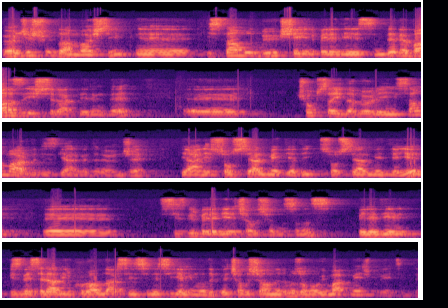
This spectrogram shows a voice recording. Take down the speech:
Önce şuradan başlayayım. Ee, İstanbul Büyükşehir Belediyesi'nde ve bazı iştiraklerinde e, çok sayıda böyle insan vardı biz gelmeden önce. Yani sosyal medyada sosyal medyayı e, siz bir belediye çalışanısınız. Belediyenin biz mesela bir kurallar silsilesi yayınladık ve çalışanlarımız ona uymak mecburiyetinde.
